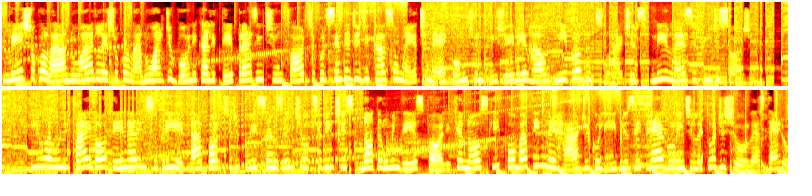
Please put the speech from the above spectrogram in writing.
Le chocolat noir Le chocolat noir de bonne qualité presente um forte porcentaggio de dedicação et ne contient geral, ni produtos lácteos, ni less fim de soja. E o Unifiable Tener em sucrieta aporte de puissance antioxidantes, nota 1 des polifenols que combatem le radicolibres e regulam le taux de cholesterol.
